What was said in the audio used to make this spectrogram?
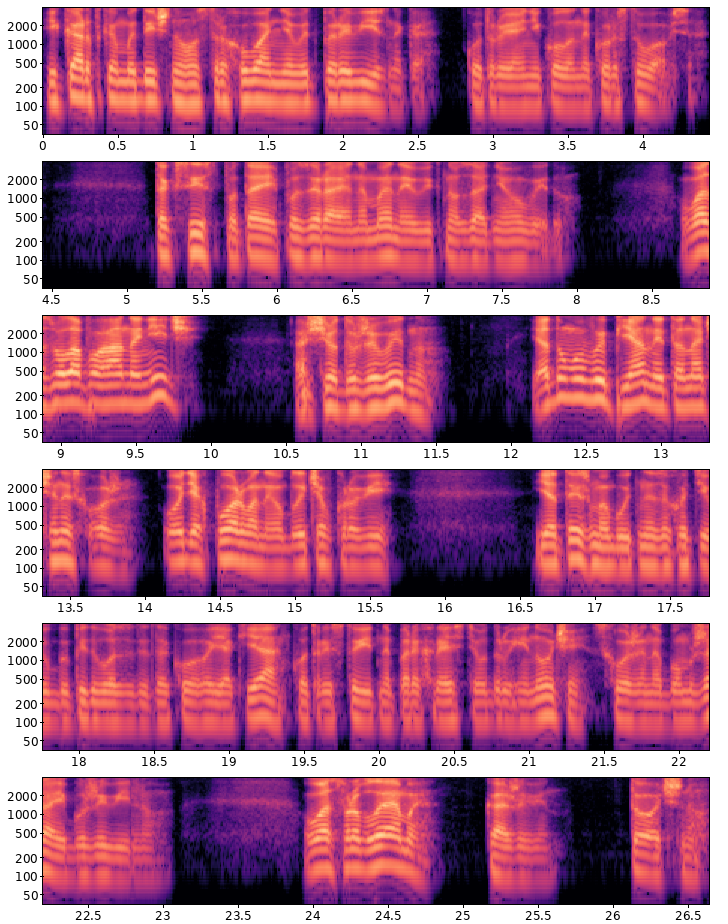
і картка медичного страхування від перевізника, котрою я ніколи не користувався. Таксист потай позирає на мене у вікно заднього виду. У вас була погана ніч? А що, дуже видно? Я думав, ви п'яний та наче не схоже. Одяг порваний, обличчя в крові. Я теж, мабуть, не захотів би підвозити такого, як я, котрий стоїть на перехресті о другій ночі, схожий на бомжа і божевільного. У вас проблеми, каже він. Точно.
